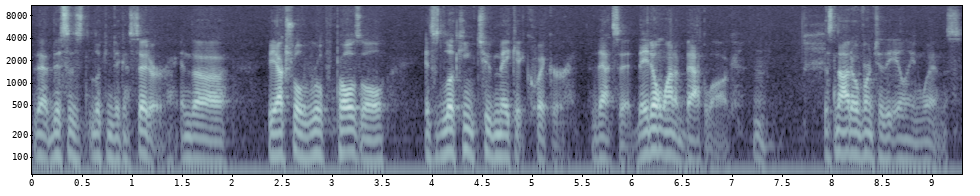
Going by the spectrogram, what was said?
that this is looking to consider. In the, the actual rule proposal, it's looking to make it quicker. That's it. They don't want a backlog. It's not over until the alien wins.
